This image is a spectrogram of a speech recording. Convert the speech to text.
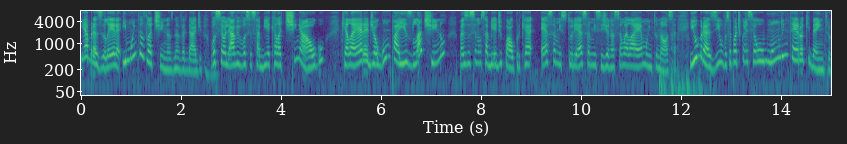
E a brasileira e muitas latinas, na verdade, você olhava e você sabia que ela tinha algo, que ela era de algum país latino, mas você não sabia de qual, porque essa mistura e essa miscigenação ela é muito nossa. E o Brasil, você pode conhecer o mundo inteiro aqui dentro.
